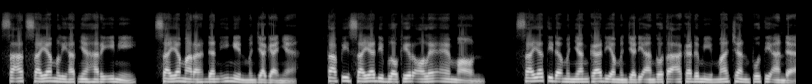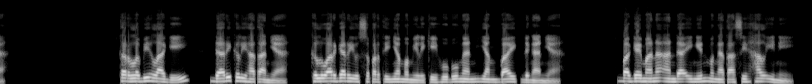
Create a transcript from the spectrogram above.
Saat saya melihatnya hari ini, saya marah dan ingin menjaganya. Tapi saya diblokir oleh Emon. Saya tidak menyangka dia menjadi anggota Akademi Macan Putih Anda. Terlebih lagi, dari kelihatannya, keluarga Ryu sepertinya memiliki hubungan yang baik dengannya. Bagaimana Anda ingin mengatasi hal ini?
